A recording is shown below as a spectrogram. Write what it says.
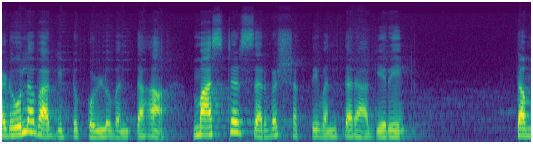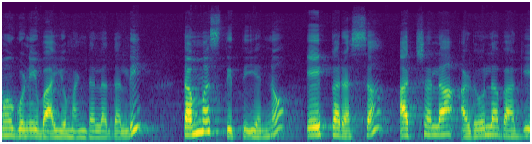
ಅಡೋಲವಾಗಿಟ್ಟುಕೊಳ್ಳುವಂತಹ ಮಾಸ್ಟರ್ ಸರ್ವಶಕ್ತಿವಂತರಾಗಿರಿ. ತಮೋಗುಣಿ ವಾಯುಮಂಡಲದಲ್ಲಿ ತಮ್ಮ ಸ್ಥಿತಿಯನ್ನು ಏಕರಸ, ಅಚಲ, ಅಡೋಲವಾಗಿ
